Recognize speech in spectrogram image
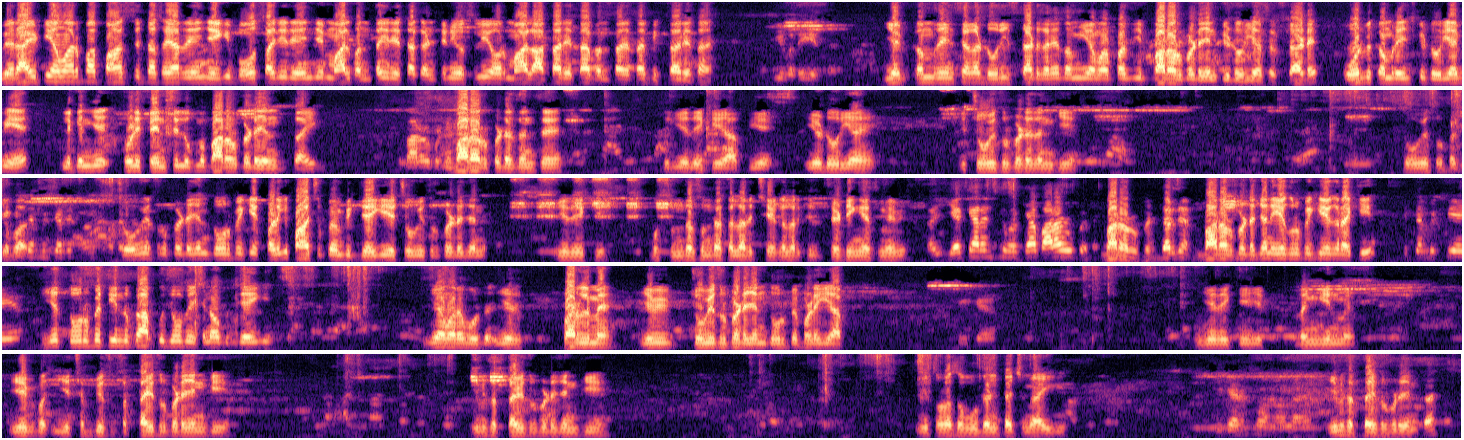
वेरायटी हमारे पास पाँच से दस हज़ार रेंज है बहुत सारी रेंज है माल बनता ही रहता है कंटिन्यूसली और माल आता रहता है बनता रहता है बिकता रहता है। ये बताइए सर। ये कम रेंज से अगर डोरी स्टार्ट करें तो हम ये हमारे पास ये बारह रुपए डजन की डोरिया से स्टार्ट है। और भी कम रेंज की डोरिया भी है लेकिन ये थोड़ी फैंसी लुक में बारह रुपए डजन से आएगी। बारह रुपए डजन। से। फिर ये देखिए आप ये ये डोरिया हैं। ये चौबीस रुपए डजन की है। चौबीस रुपए के बाद चौबीस रुपए डजन दो रुपए की एक पड़ेगी पाँच रुपए में बिक जाएगी ये चौबीस रुपए डजन। है ये देखिए बहुत सुंदर सुंदर कलर छह कलर की सेटिंग है इसमें भी। ये क्या रेंज की क्या बारह रुपए? बारह रुपए। दर्जन? बारह रुपए डजन एक रुपए की एक राखी है कितने बिकती है ये? ये दो रुपए तीन रुपए आपको जो बेचना हो बिक जाएगी। ये हमारे वो ये पर्ल में ये भी चौबीस रुपए डजन दो रुपए पड़ेगी आप। ठीक है। ये देखिए ये रंगीन में। ये भी ये छब्बीस सत्ताईस रुपए डजन की ये भी सत्ताईस रुपए डजन की ये थोड़ा सा वुडन टच में आएगी। ये है भी सत्ताईस रुपए डजन का है।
